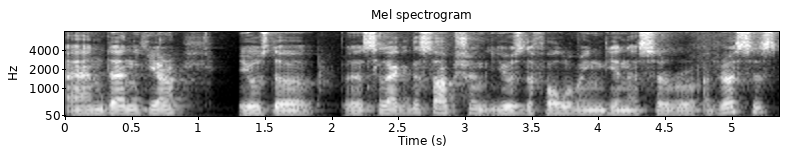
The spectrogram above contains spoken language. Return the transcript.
and then here use the uh, select this option use the following DNS server addresses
